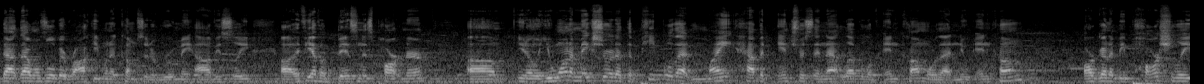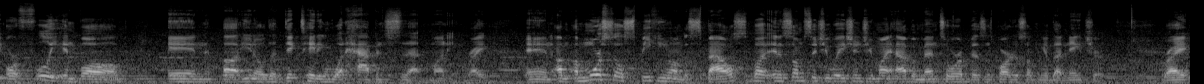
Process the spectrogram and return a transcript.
that, that one's a little bit rocky when it comes to the roommate, obviously. Uh, if you have a business partner, um, you know, you want to make sure that the people that might have an interest in that level of income or that new income are going to be partially or fully involved in, uh, you know, the dictating what happens to that money, right? And I'm, I'm, more so speaking on the spouse, but in some situations you might have a mentor, a business partner, something of that nature, right?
